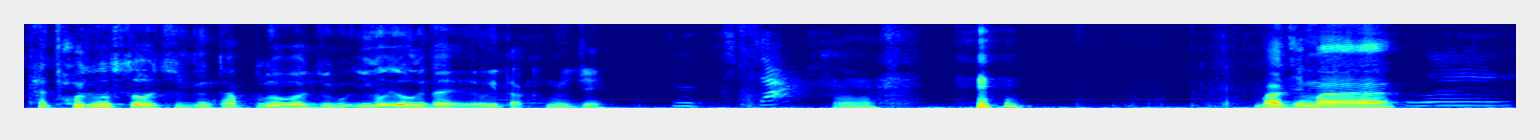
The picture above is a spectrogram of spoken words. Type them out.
다 젖었어 지금 다 뿌려가지고 이거 여기다 해, 여기다 그럼 이제. 진짜? 어. 마지막 네.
